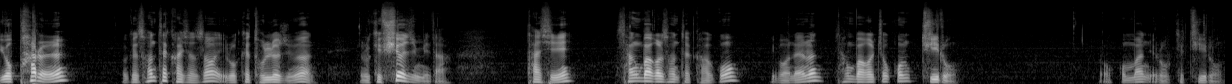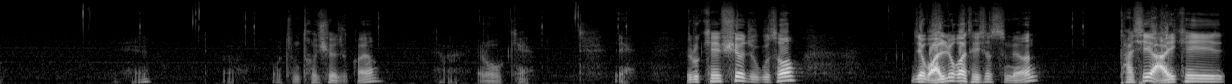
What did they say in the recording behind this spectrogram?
요 팔을 이렇게 선택하셔서 이렇게 돌려주면 이렇게 휘어집니다. 다시 상박을 선택하고 이번에는 상박을 조금 뒤로 조금만 이렇게 뒤로 예. 어, 좀더 휘어줄까요? 자, 이렇게 예. 이렇게 휘어주고서 이제 완료가 되셨으면 다시 IK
